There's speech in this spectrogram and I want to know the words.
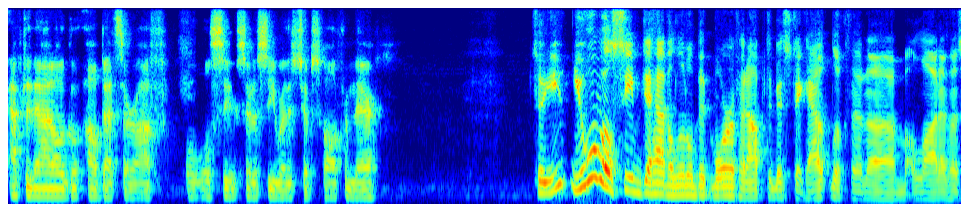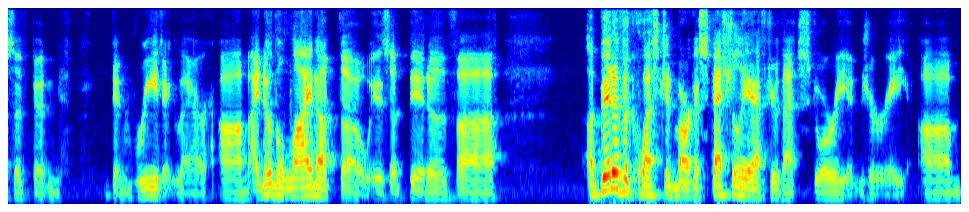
after that, I'll go. All bets are off. We'll, we'll see sort of see where the chips fall from there. So you you almost seem to have a little bit more of an optimistic outlook than um, a lot of us have been been reading there. Um, I know the lineup though is a bit of uh, a bit of a question mark, especially after that Story injury. Um,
